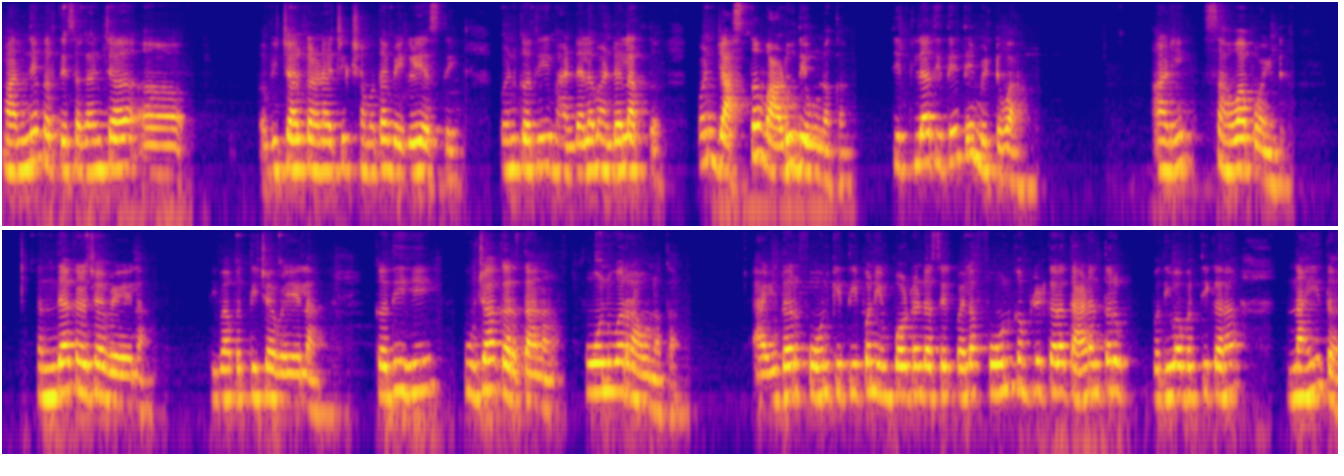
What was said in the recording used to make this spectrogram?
मान्य करते सगळ्यांच्या विचार करण्याची क्षमता वेगळी असते पण कधी भांड्याला भांडं लागतं पण जास्त वाढू देऊ नका. तिथल्या तिथे ते मिटवा. आणि सहावा पॉईंट संध्याकाळच्या वेळेला दिवापत्तीच्या वेळेला कधीही पूजा करताना फोनवर राहू नका. आयदर फोन किती पण इम्पॉर्टंट असेल पहिला फोन कंप्लीट करा त्यानंतर दिवाबत्ती करा. नाही तर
